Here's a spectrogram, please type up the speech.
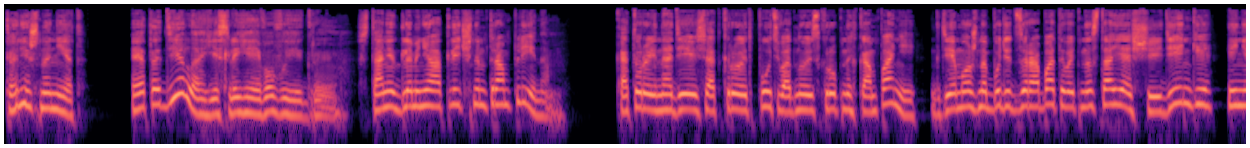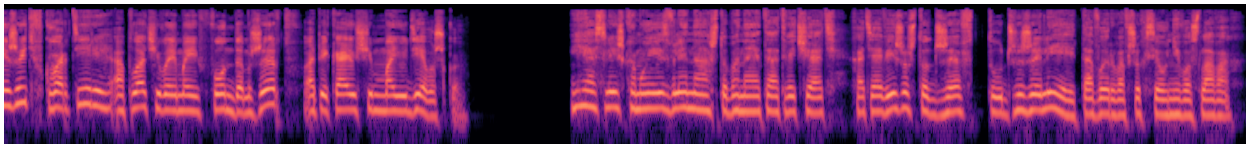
Конечно, нет. Это дело, если я его выиграю, станет для меня отличным трамплином, который, надеюсь, откроет путь в одну из крупных компаний, где можно будет зарабатывать настоящие деньги и не жить в квартире, оплачиваемой фондом жертв, опекающим мою девушку. Я слишком уязвлена, чтобы на это отвечать, хотя вижу, что Джефф тут же жалеет о вырвавшихся у него словах.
